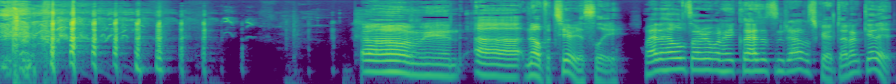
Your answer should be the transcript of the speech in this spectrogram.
Oh man. Uh no, but seriously. Why the hell does everyone hate classes in JavaScript? I don't get it.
